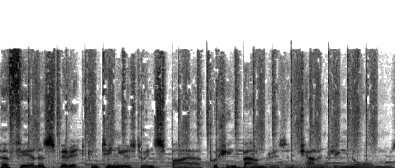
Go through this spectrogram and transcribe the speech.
Her fearless spirit continues to inspire, pushing boundaries and challenging norms.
